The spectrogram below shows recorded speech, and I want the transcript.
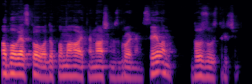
Обов'язково допомагайте нашим Збройним силам. До зустрічі!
